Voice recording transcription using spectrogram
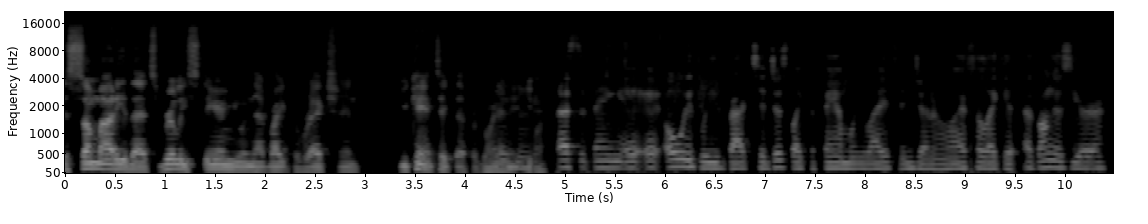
just somebody that's really steering you in that right direction. You can't take that for granted. Mhm. You know? That's the thing. It, it always leads back to just like the family life in general. I feel like it, as long as your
